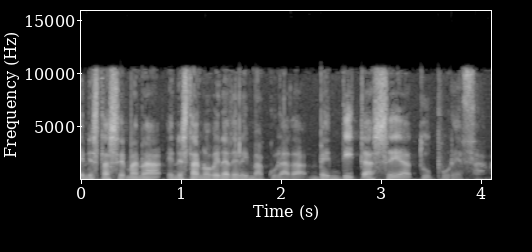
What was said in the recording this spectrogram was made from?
en esta semana, en esta novena de la Inmaculada. Bendita sea tu pureza.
